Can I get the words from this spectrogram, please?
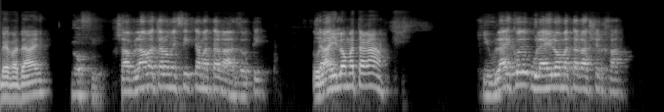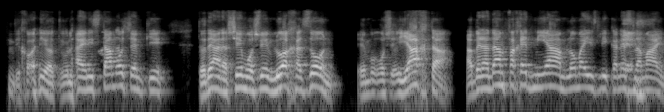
בוודאי. יופי. עכשיו, למה אתה לא משיג את המטרה הזאת? אולי היא לא מטרה. כי אולי קודם, אולי היא לא המטרה שלך. יכול להיות, אולי אני סתם רושם כי, אתה יודע, אנשים רושמים לוח חזון, הם רושמים, יאכטה, הבן אדם מפחד מים, לא מעז להיכנס כן. למים.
